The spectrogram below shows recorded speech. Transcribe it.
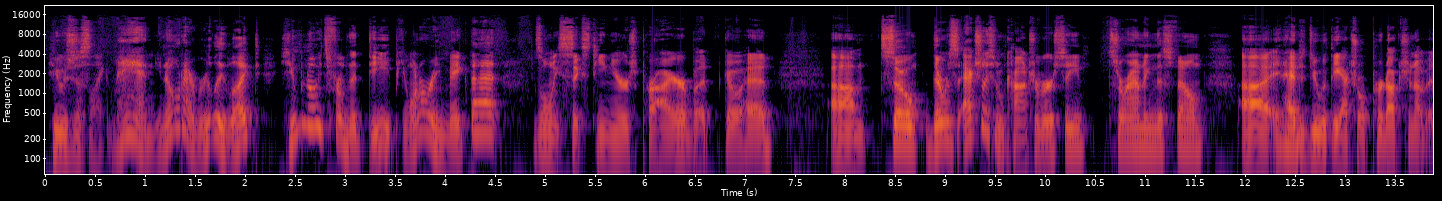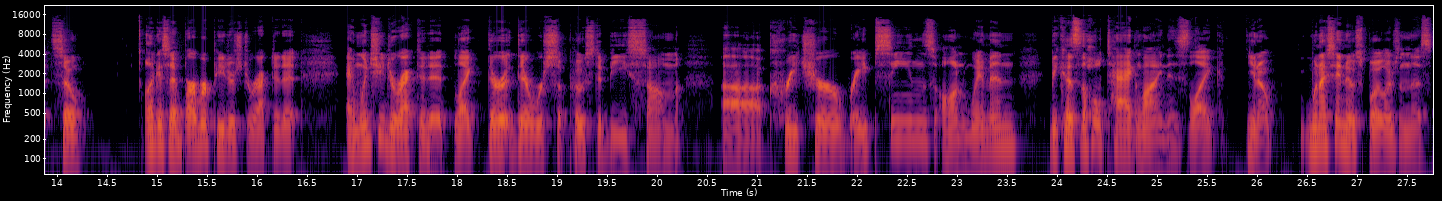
he was just like, man, you know what I really liked? Humanoids from the Deep. You want to remake that? It was only 16 years prior, but go ahead. Um, so there was actually some controversy surrounding this film. Uh, it had to do with the actual production of it. So, like I said, Barbara Peeters directed it, and when she directed it, like there there were supposed to be some uh, creature rape scenes on women because the whole tagline is like, you know, when I say no spoilers in this,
